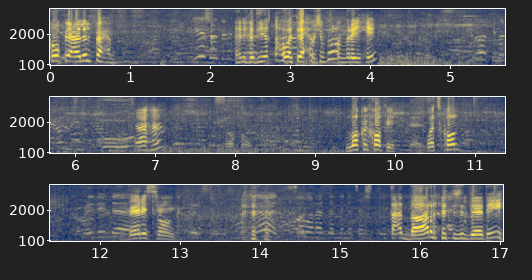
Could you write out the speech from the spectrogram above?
coffee على الفحم. يعني هذه القهوه تاعهم شوفوا راهم مريحين أها. Local coffee. What's called? Very strong. تصور هذا من تاع الدار جداتي.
